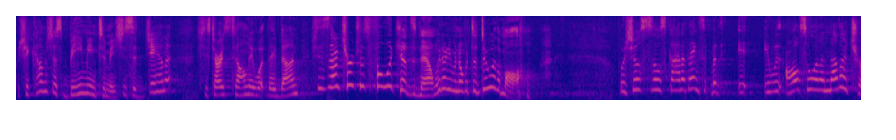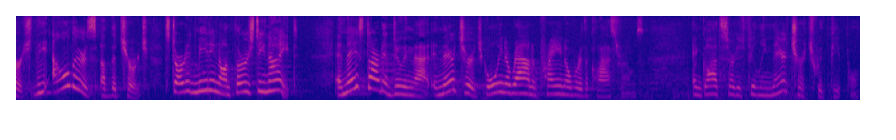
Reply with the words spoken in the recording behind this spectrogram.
But she comes just beaming to me. She said, Janet, she starts telling me what they've done. She says, Our church is full of kids now. We don't even know what to do with them all. But just those kind of things. But it, it was also in another church. The elders of the church started meeting on Thursday night. And they started doing that in their church, going around and praying over the classrooms. And God started filling their church with people.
